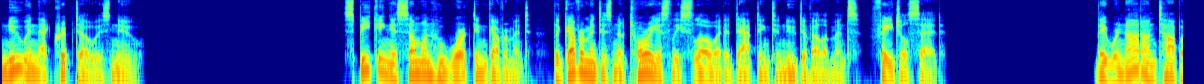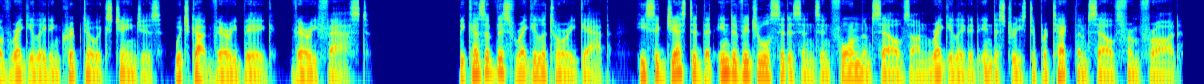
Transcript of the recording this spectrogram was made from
new in that crypto is new. Speaking as someone who worked in government, the government is notoriously slow at adapting to new developments, Fagel said. They were not on top of regulating crypto exchanges, which got very big, very fast. Because of this regulatory gap, he suggested that individual citizens inform themselves on regulated industries to protect themselves from fraud.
